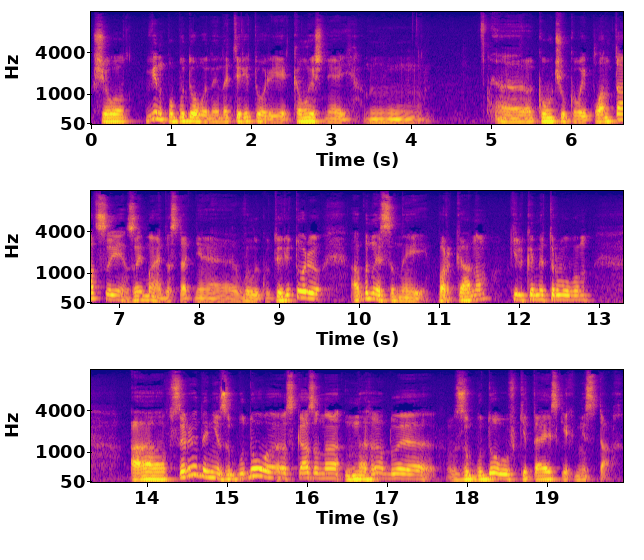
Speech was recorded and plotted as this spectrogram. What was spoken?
що він побудований на території колишньої е, каучукової плантації, займає достатньо велику територію, обнесений парканом кількометровим. А всередині забудова сказано нагадує забудову в китайських містах.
